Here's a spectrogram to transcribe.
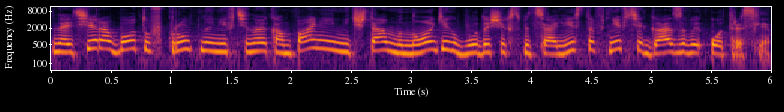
Найти работу в крупной нефтяной компании – мечта многих будущих специалистов нефтегазовой отрасли.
